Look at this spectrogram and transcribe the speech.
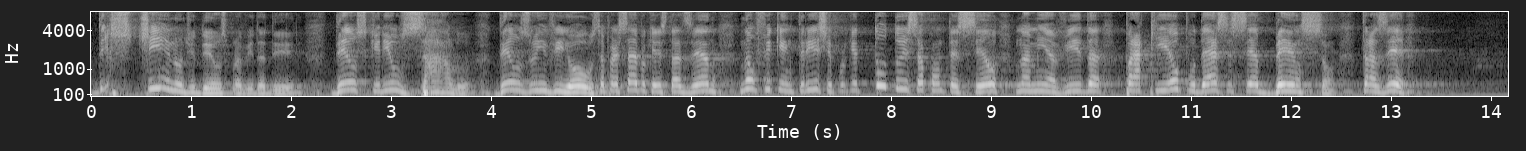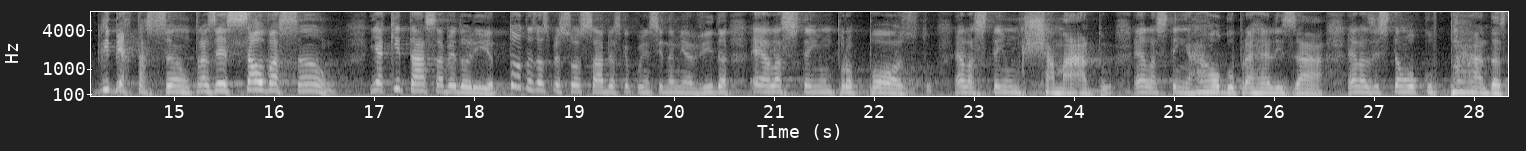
destino de Deus para a vida dele. Deus queria usá-lo, Deus o enviou. Você percebe o que ele está dizendo? Não fiquem tristes, porque tudo isso aconteceu na minha vida para que eu pudesse ser bênção, trazer libertação, trazer salvação. E aqui está a sabedoria. Todas as pessoas sábias que eu conheci na minha vida, elas têm um propósito, elas têm um chamado, elas têm algo para realizar, elas estão ocupadas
